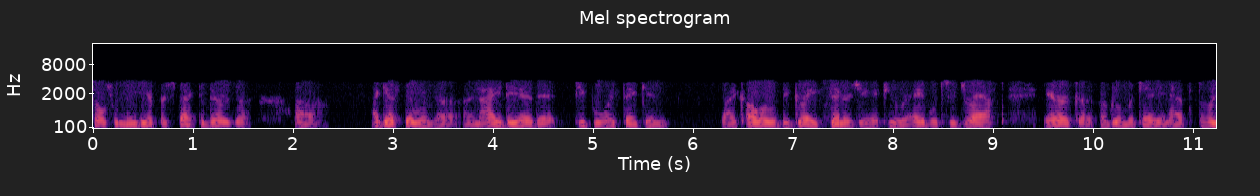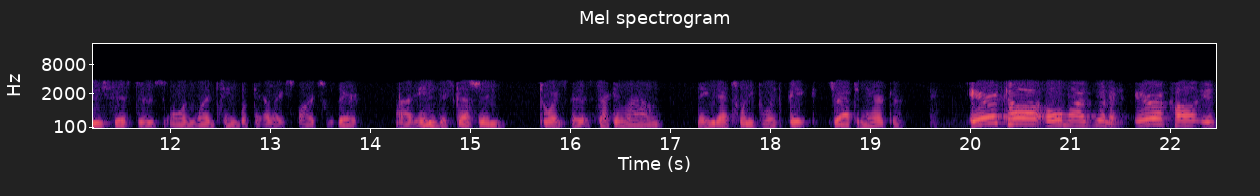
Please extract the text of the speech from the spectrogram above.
social media perspective. There was a, uh, I guess there was a, an idea that people were thinking like, oh, it would be great synergy if you were able to draft Erica Ogwumike and have three sisters on one team with the LA Sparks. Was there uh, any discussion towards the second round, maybe that 24th pick, drafting Erica? Erica, oh my goodness, Erica is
